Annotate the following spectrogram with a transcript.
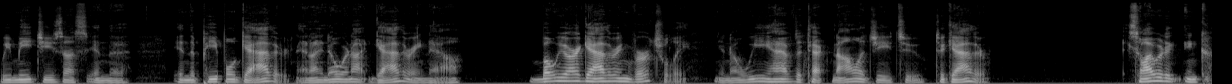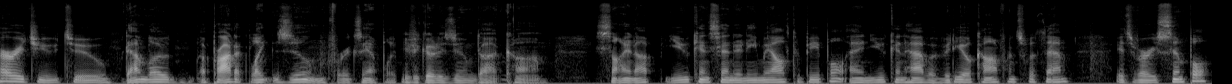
We meet Jesus in the in the people gathered. And I know we're not gathering now, but we are gathering virtually. You know, we have the technology to, to gather. So I would encourage you to download a product like Zoom, for example. If you go to zoom.com, sign up, you can send an email to people and you can have a video conference with them. It's very simple.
